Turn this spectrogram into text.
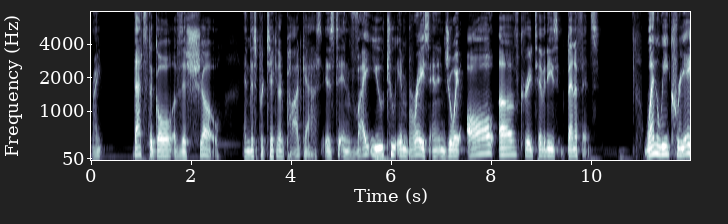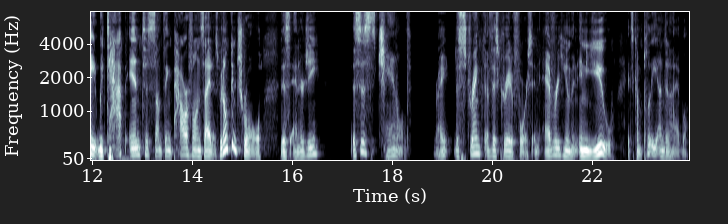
right? That's the goal of this show and this particular podcast is to invite you to embrace and enjoy all of creativity's benefits. When we create, we tap into something powerful inside us. We don't control this energy. This is channeled, right? The strength of this creative force in every human, in you, it's completely undeniable.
